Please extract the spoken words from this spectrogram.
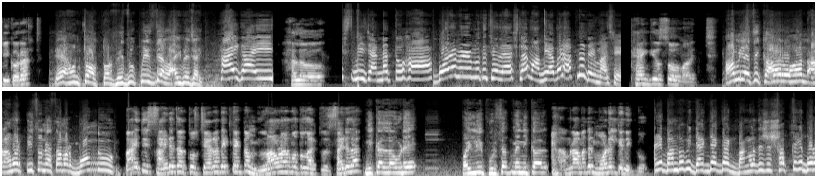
কি করার? এখন চল তোর ফেসবুক পেজ দিয়ে লাইভে যাই। হাই গাইস হ্যালো মি জান্নাত তোহা বরাবরের মতো চলে আসলাম আমি আবার আপনাদের মাঝে। থ্যাংক ইউ সো মাচ আমি আছি কারা রোহান আর আমার পিছনে আছে আমার বন্ধু। ভাই তুই সাইডে যা তোর চেহারা দেখতে একদম লাউড়ার মতো লাগতেছে। সাইডে যা। নিকাল লাউড়ে পহলি ফুরসত মে নিকাল। আমরা আমাদের মডেল কে দেখব। আরে বান্ধবী দেখ দেখ দেখ বাংলাদেশের সব থেকে বড়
